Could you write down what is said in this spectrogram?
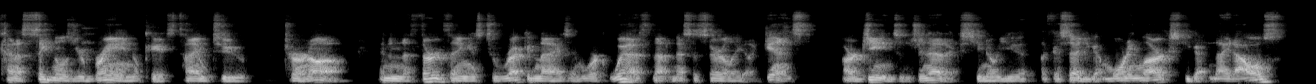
kind of signals your brain, okay, it's time to turn off. And then the third thing is to recognize and work with, not necessarily against, our genes and genetics. You know, you like I said, you got morning larks, you got night owls.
